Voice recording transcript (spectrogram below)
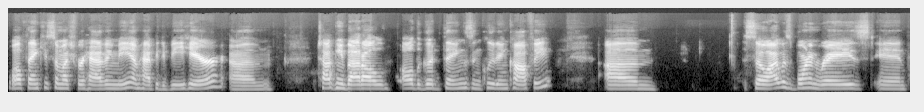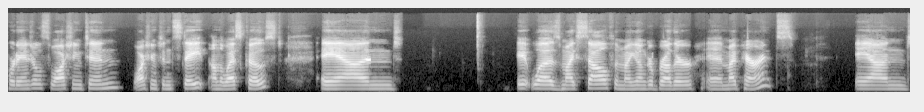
Well, thank you so much for having me. I'm happy to be here, um, talking about all all the good things, including coffee. Um, so I was born and raised in Port Angeles, Washington, Washington State on the West Coast, and it was myself and my younger brother and my parents, and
